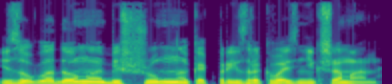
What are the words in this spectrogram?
Из угла дома бесшумно, как призрак, возник шаман.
